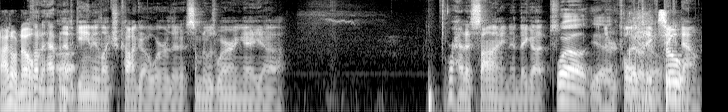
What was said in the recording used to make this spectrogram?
I don't know. I thought it happened at Uh, a game in like Chicago where there someone was wearing a. Uh, or had a sign and they got Well, yeah. they were told I to take, take So- it down.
